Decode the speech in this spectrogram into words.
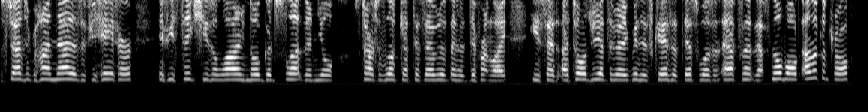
The strategy behind that is if you hate her, if you think she's a lying, no good slut, then you'll start to look at this evidence in a different light. He said, I told you at the very beginning of this case that this was an accident that snowballed out of control.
